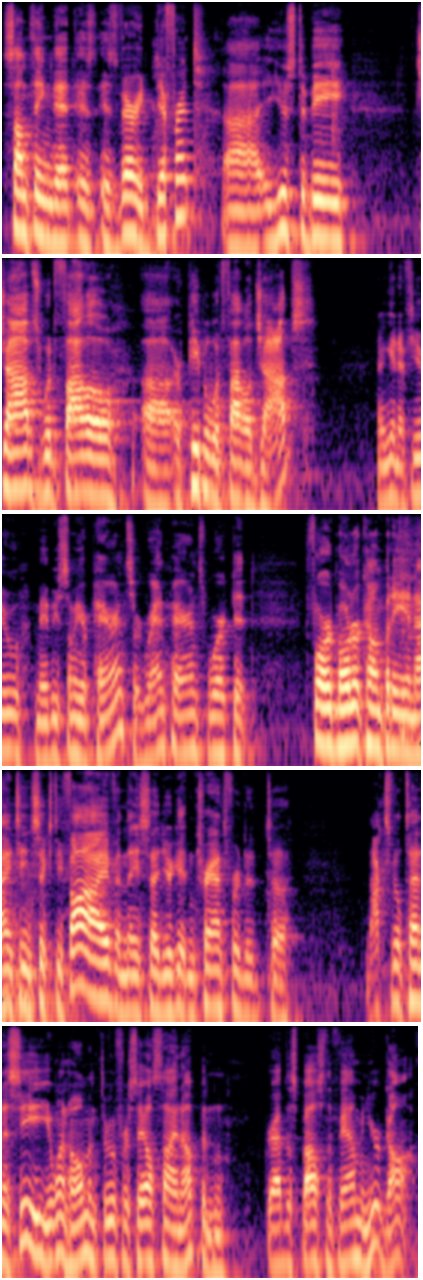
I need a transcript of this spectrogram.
something that is, is very different. Uh, it used to be jobs would follow, uh, or people would follow jobs. Again, if you, maybe some of your parents or grandparents worked at Ford Motor Company in 1965 and they said you're getting transferred to, to Knoxville, Tennessee, you went home and threw a for sale sign up and grabbed the spouse and the family and you're gone.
